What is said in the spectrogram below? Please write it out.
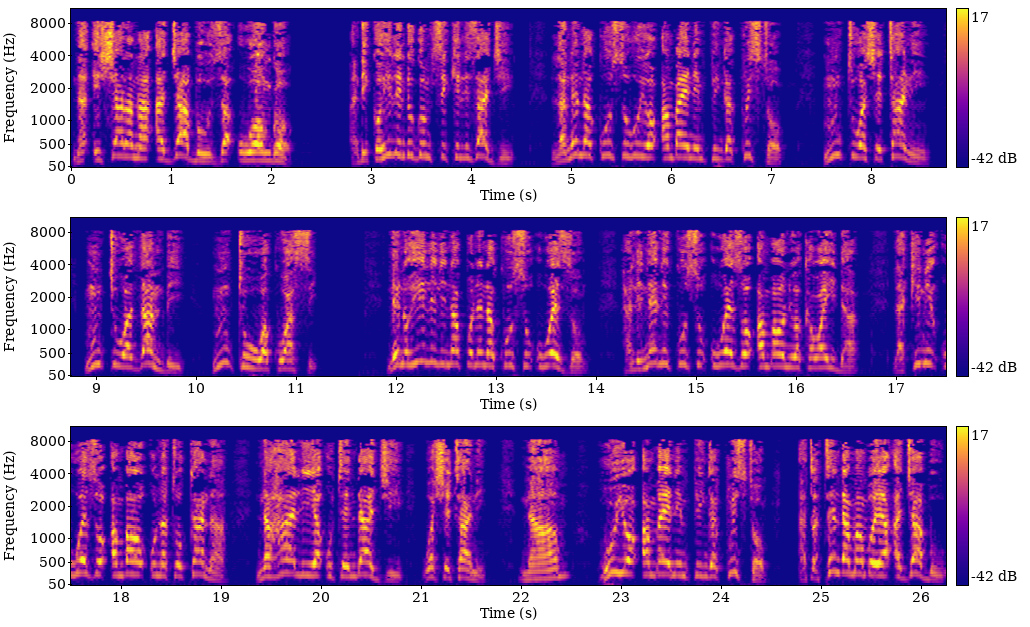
na ishara na ajabu za uongo. Andiko hili ndugu msikilizaji lanena kuhusu huyo ambaye ni mpinga kristo mtu wa shetani mtu wa dhambi mtu wa kuasi. Neno hili linaponena kuhusu uwezo halineni kuhusu uwezo ambao ni wa kawaida lakini uwezo ambao unatokana na hali ya utendaji wa shetani. Naam huyo ambaye ni mpinga kristo atatenda mambo ya ajabu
